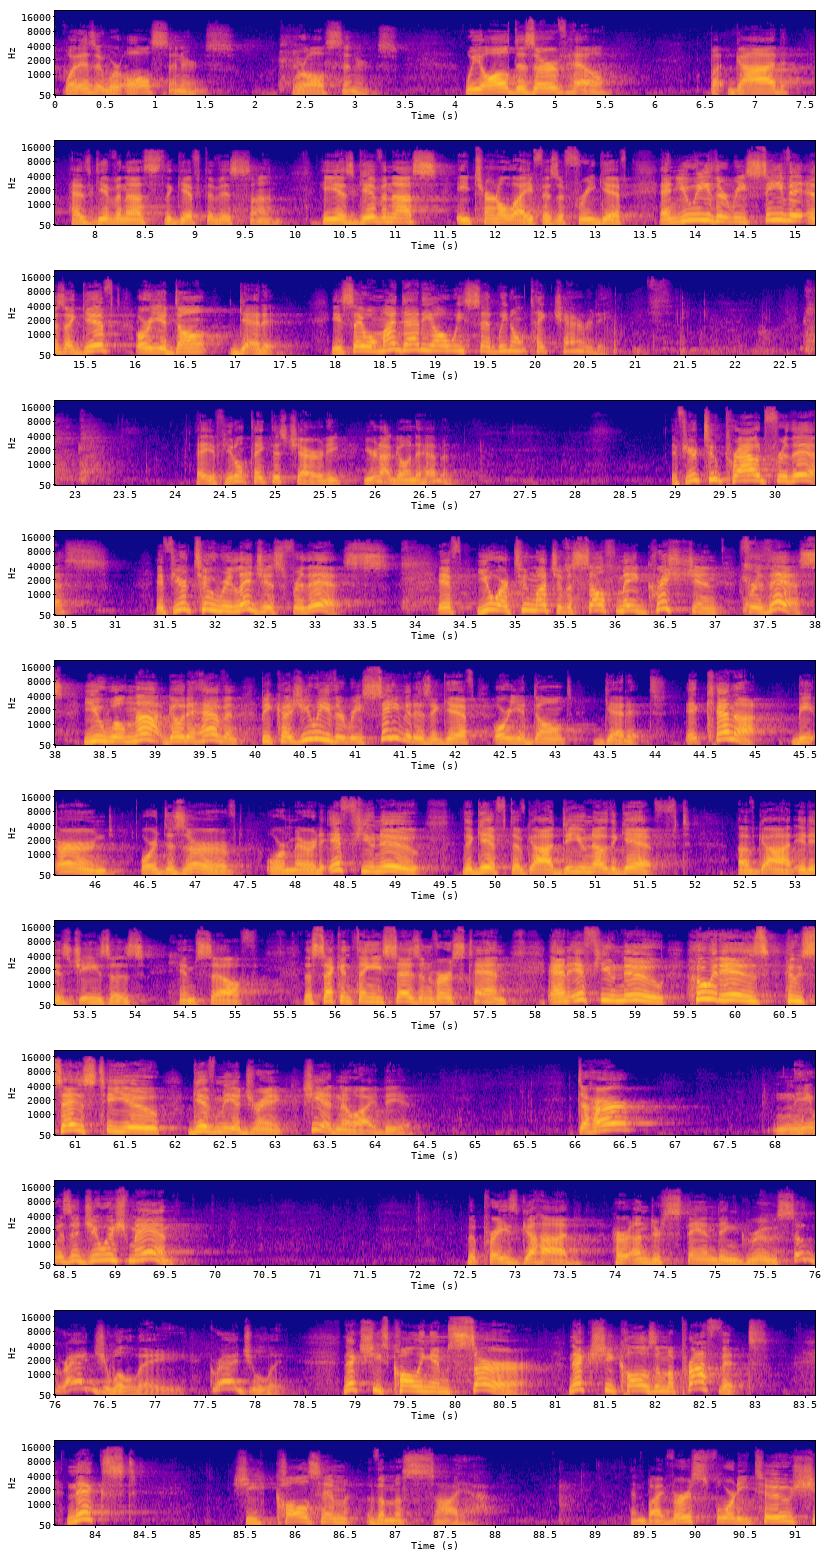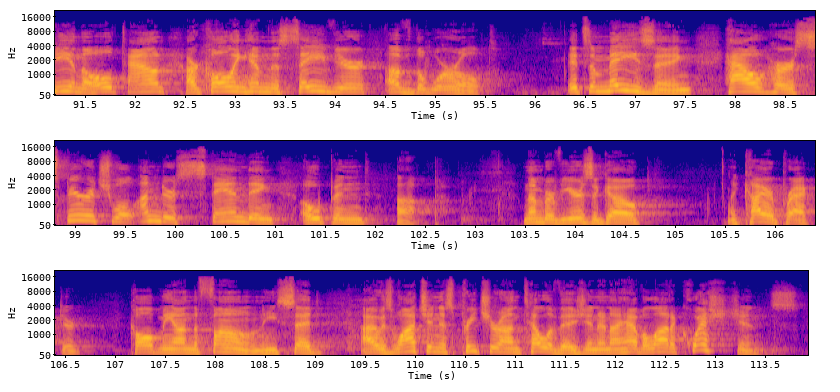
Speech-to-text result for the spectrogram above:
What is it? We're all sinners. We're all sinners. We all deserve hell, but God has given us the gift of His Son. He has given us eternal life as a free gift. And you either receive it as a gift or you don't get it. You say, Well, my daddy always said we don't take charity. Hey, if you don't take this charity, you're not going to heaven. If you're too proud for this, if you're too religious for this, if you are too much of a self made Christian for this, you will not go to heaven because you either receive it as a gift or you don't get it. It cannot be earned or deserved or merited. If you knew the gift of God, do you know the gift of God? It is Jesus Himself. The second thing He says in verse 10 and if you knew who it is who says to you, Give me a drink. She had no idea. To her, he was a Jewish man. But praise God, her understanding grew so gradually, gradually. Next, she's calling him sir. Next, she calls him a prophet. Next, she calls him the Messiah. And by verse 42, she and the whole town are calling him the Savior of the world. It's amazing how her spiritual understanding opened up. A number of years ago, a chiropractor called me on the phone. He said, I was watching this preacher on television and I have a lot of questions.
